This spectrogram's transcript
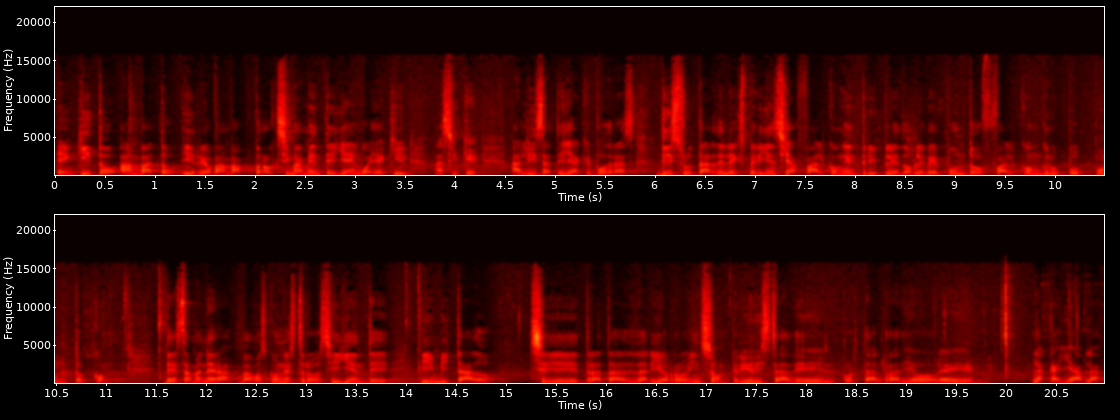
en Quito, Ambato y Riobamba, próximamente ya en Guayaquil, así que alízate ya que podrás disfrutar de la experiencia Falcon en www.falcongrupo.com. De esta manera vamos con nuestro siguiente invitado. Se trata de Darío Robinson, periodista del portal radio eh, La Calle Habla.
